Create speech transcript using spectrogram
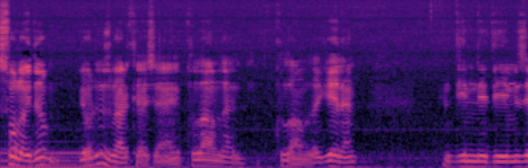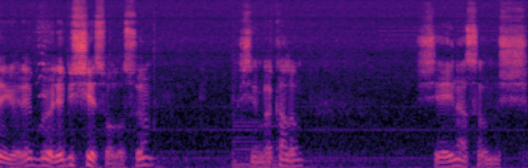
soloydu gördünüz mü arkadaşlar? Yani kulağımdan kulağımıza gelen dinlediğimize göre böyle bir şey solosu. Şimdi bakalım şey nasılmış.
